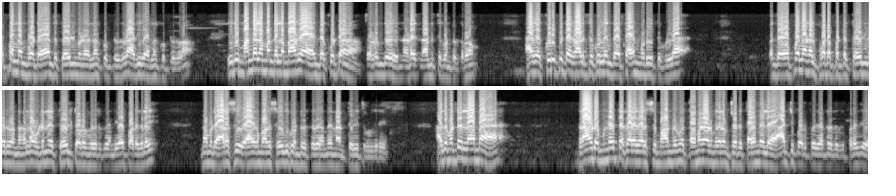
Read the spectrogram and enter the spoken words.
ஒப்பந்தம் போட்ட அந்த தொழில் முனைவெல்லாம் கூப்பிட்டுருக்கிறோம் அதிகாரிலாம் கூப்பிட்டுருக்கிறோம். இது மண்டல மண்டலமாக இந்த கூட்டம் தொடர்ந்து நட நடத்தி கொண்டிருக்கிறோம். ஆக குறிப்பிட்ட காலத்துக்குள்ள இந்த டைம் முடிவத்துக்குள்ள அந்த ஒப்பந்தங்கள் போடப்பட்ட தொழில் நிறுவனங்கள்லாம் உடனே தொழில் தொடங்குவதற்கு வேண்டிய ஏற்பாடுகளை நம்முடைய அரசு வேகமாக செய்து கொண்டிருக்கிறது என்று நான் தெரிவித்துக் கொள்கிறேன். அது மட்டும் இல்லாமல் திராவிட முன்னேற்ற கழக அரசு மாண்புமிகு தமிழ்நாடு முதலமைச்சருடைய தலைமையில் ஆட்சி பொறுப்பு ஏற்றதற்கு பிறகு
